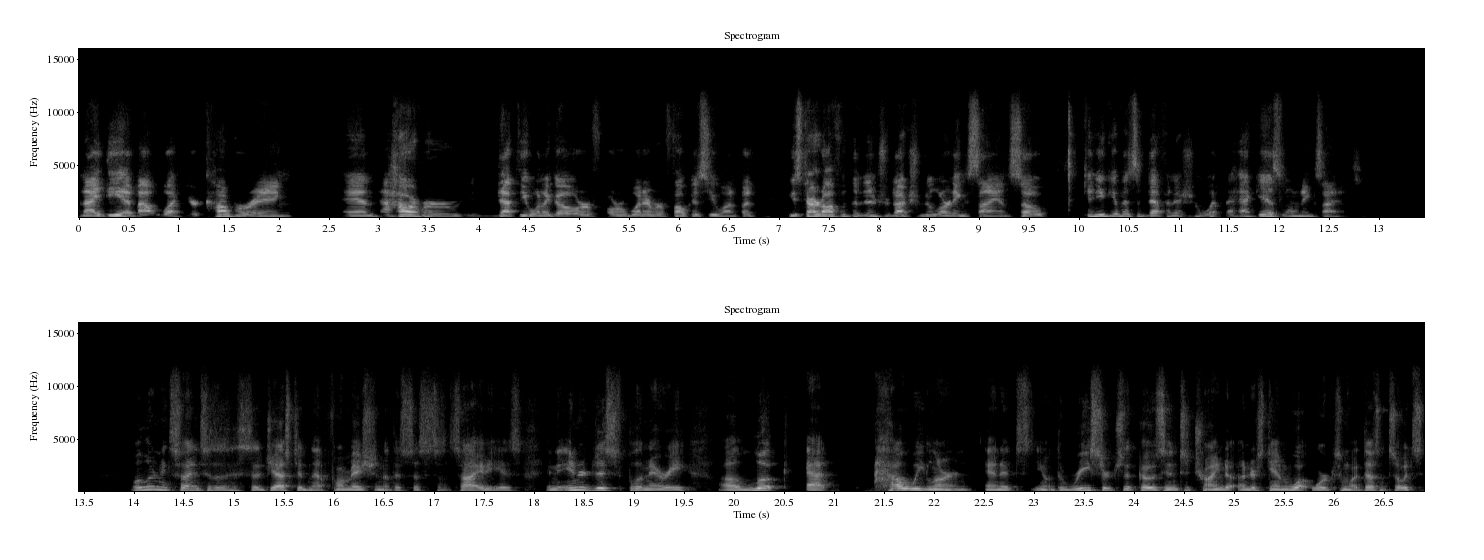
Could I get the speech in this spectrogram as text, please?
an idea about what you're covering and however depth you want to go or, or whatever focus you want but you start off with an introduction to learning science. So can you give us a definition what the heck is learning science? Well, learning science is a suggestion that formation of the society is an interdisciplinary uh, look at how we learn. And it's you know the research that goes into trying to understand what works and what doesn't. So it's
